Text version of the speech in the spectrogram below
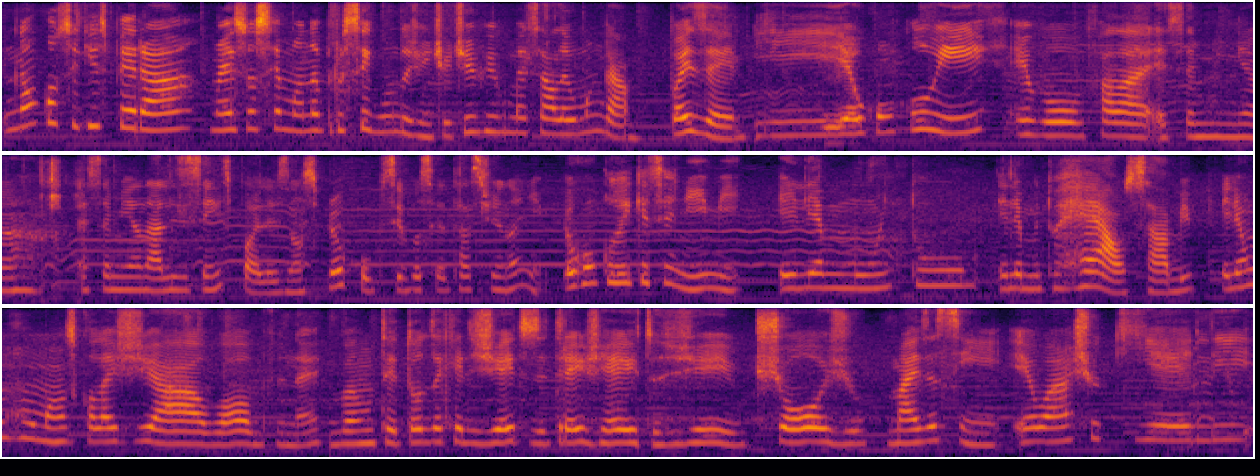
não consegui esperar mais uma semana pro segundo, gente. Eu tive que começar a ler o mangá. Pois é. E eu concluí. Eu vou falar essa minha, essa minha análise sem spoilers. Não se preocupe se você tá assistindo anime. Eu concluí que esse anime, ele é muito. Ele é muito real, sabe? Ele é um romance colegial, óbvio, né? Vão ter todos aqueles jeitos e três jeitos de shoujo. Mas assim, eu acho que ele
